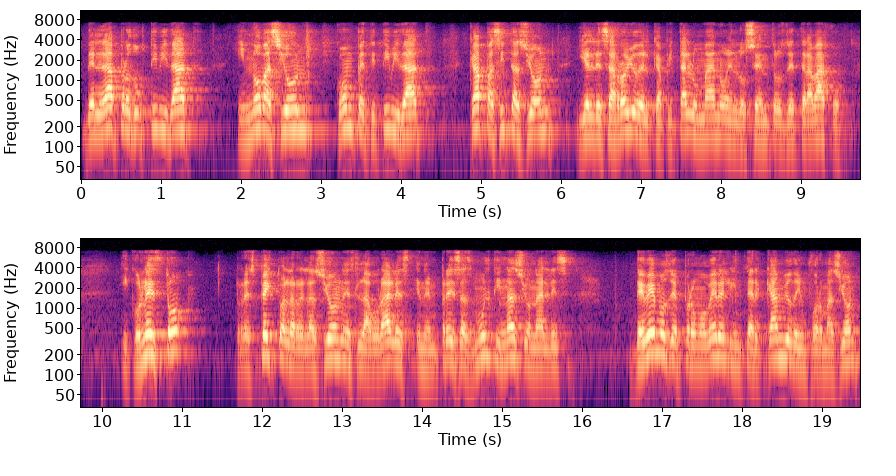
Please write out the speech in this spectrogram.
de la productividad, innovación, competitividad, capacitación y el desarrollo del capital humano en los centros de trabajo. Y con esto, respecto a las relaciones laborales en empresas multinacionales, debemos de promover el intercambio de información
